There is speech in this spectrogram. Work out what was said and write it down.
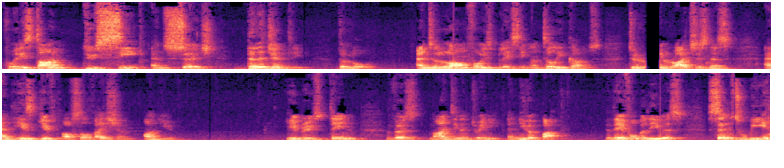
For it is time to seek and search diligently the Lord, and to long for his blessing until he comes, to rain righteousness and his gift of salvation on you. Hebrews 10, verse 19 and 20. A new path. Therefore, believers, since we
